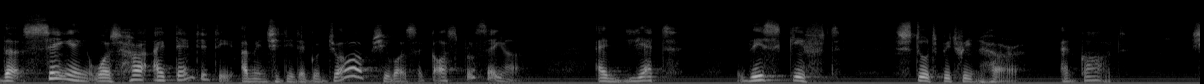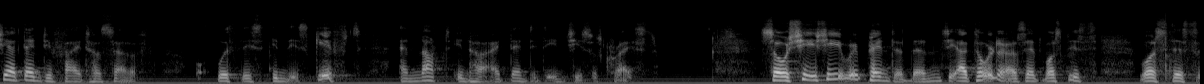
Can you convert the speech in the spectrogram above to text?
The singing was her identity. I mean, she did a good job. She was a gospel singer, and yet this gift stood between her and God. She identified herself with this in this gift and not in her identity in Jesus Christ. So she, she repented then. She, I told her, I said, was this, was this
